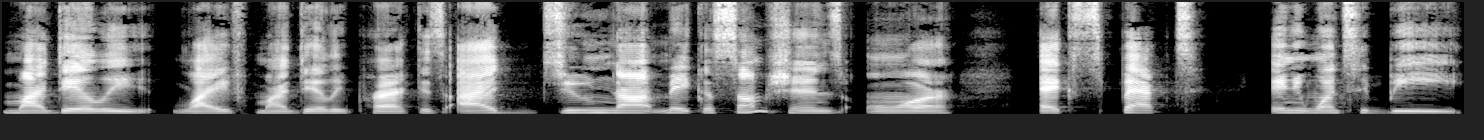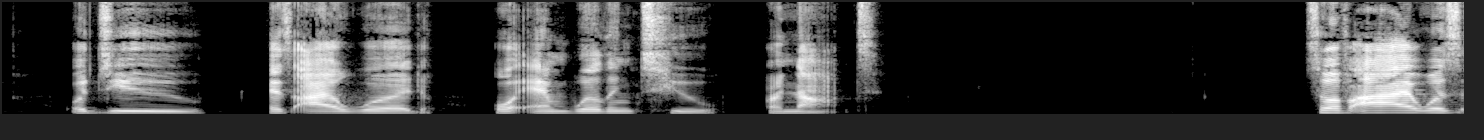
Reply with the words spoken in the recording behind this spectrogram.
my daily life, my daily practice, I do not make assumptions or expect anyone to be or do as I would or am willing to or not. So if I was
